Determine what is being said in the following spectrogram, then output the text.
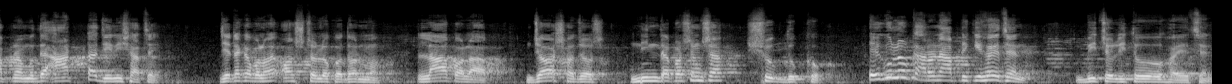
আপনার মধ্যে আটটা জিনিস আছে, যেটাকে বলা হয় অষ্টলোক ধর্ম। লাভ, অলাভ, যশ, অযশ, নিন্দা, প্রশংসা, সুখ, দুঃখ। এগুলোর কারণে আপনি কি হয়েছেন? বিচলিত হয়েছেন।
